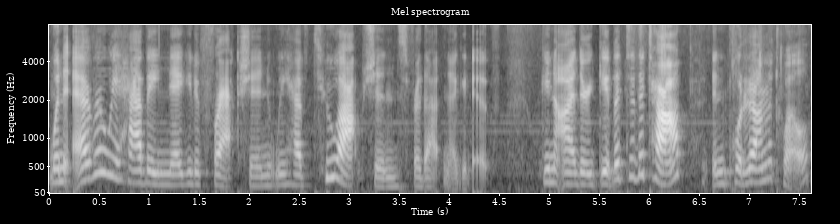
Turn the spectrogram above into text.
Whenever we have a negative fraction, we have two options for that negative. We can either give it to the top and put it on the 12.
